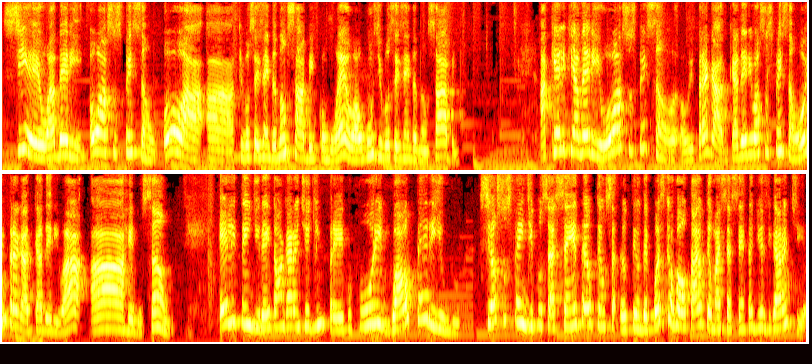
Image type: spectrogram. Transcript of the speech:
se eu aderir ou à suspensão ou a, a que vocês ainda não sabem como é, ou alguns de vocês ainda não sabem, aquele que aderiu ou à suspensão, o empregado que aderiu à suspensão, ou o empregado que aderiu à, à redução, ele tem direito a uma garantia de emprego por igual período. Se eu suspendi por 60, eu tenho, eu tenho depois que eu voltar, eu tenho mais 60 dias de garantia.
